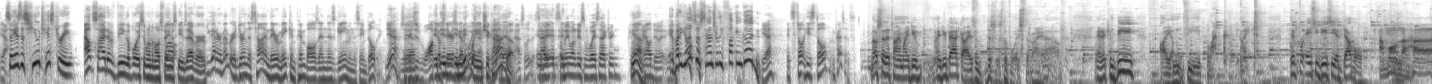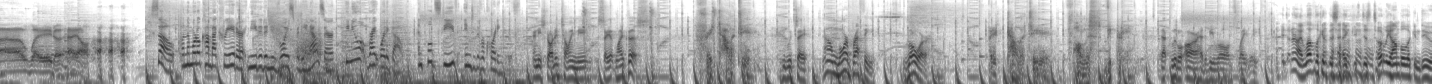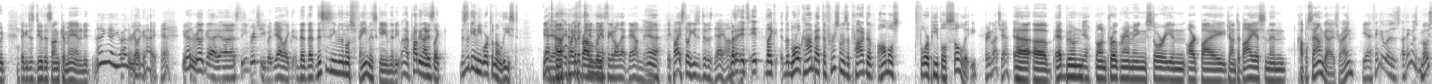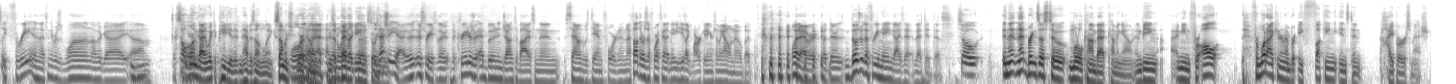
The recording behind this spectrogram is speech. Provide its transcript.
Yeah. Yeah. So he has this huge history outside of being a voice in one of the most famous Well, games ever. You got to remember during this time they were making pinballs and this game in the same building. Yeah. so Yeah. they just walked In- in- upstairs in and got a Midway voice in actor. Chicago. Yeah, absolutely. And Somebody, somebody want to do some voice acting? yeah. Yeah, I'll do it. yeah. But he also sounds really fucking good. yeah, it's still he's still impressive. Most of the time, I do I do bad guys, and this is the voice that I have, and it can be, I am the Black Knight. And for ACDC, a devil. I'm on the highway to hell. So, when the Mortal Kombat creator needed a new voice for the announcer, he knew right where to go and pulled Steve into the recording booth. and he started telling me, say it like this Fatality. He would say, now more breathy, lower. Fatality. Flawless victory. That little R had to be rolled slightly. I don't know. I love looking at this like just totally humble looking dude that can just do this on command. And it, oh yeah, you are the real guy. Yeah. you are the real guy, uh, Steve Ritchie. But yeah, like that. That this isn't even the most famous game that he. Well, probably not his like. This is the game he worked on the least. Yeah, Yeah. it probably took Probably. ten minutes to get all that down. Yeah. they probably still use it to this day. Honestly, But it's it like the Mortal Kombat. The first one is a product of almost four people solely. pretty much yeah. Uh, uh, Ed Boon Yeah. on programming, story, and art by John Tobias, and then a couple sound guys, right? Yeah, I think it was. I think it was mostly three, and I think there was one other guy. Mm-hmm. Um, I saw one guy on Wikipedia that didn't have his own link. Someone should Well, work on like- that. There's then a better like game the- story. there's actually yeah, there- there's three. So the, the creators are Ed Boon and John Tobias, and then sound was Dan Forden. And I thought there was a fourth guy that maybe he did like marketing or something. I don't know, but whatever. but there's those were the three main guys that that did this. So, and that, and that brings us to Mortal Kombat coming out and being, I mean, for all, from what I can remember, a fucking instant hyper smash.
